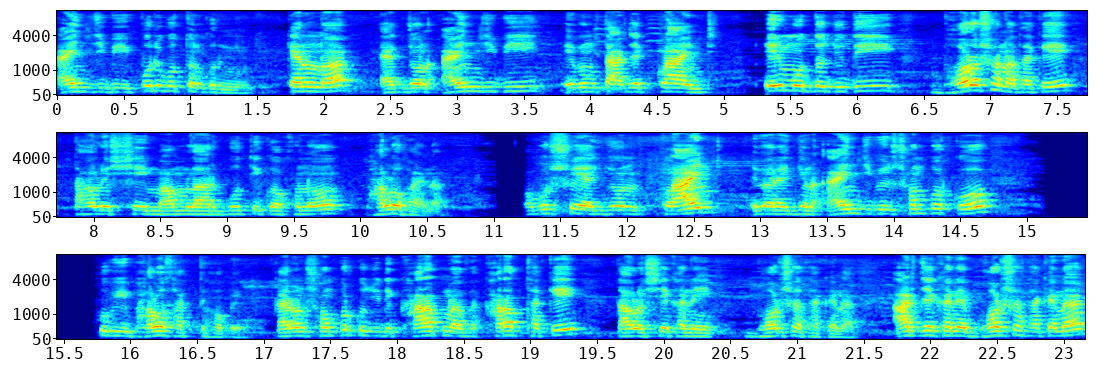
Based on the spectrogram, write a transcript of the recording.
আইনজীবী পরিবর্তন করে নিন। কেননা, একজন আইনজীবী এবং তার যে ক্লায়েন্ট এর মধ্যে যদি ভরসা না থাকে, তাহলে সেই মামলার গতি কখনো ভালো হয় না। অবশ্যই একজন ক্লায়েন্ট এবং একজন আইনজীবীর সম্পর্ক খুবই ভালো থাকতে হবে। কারণ সম্পর্ক যদি খারাপ না, খারাপ থাকে, তাহলে সেখানে ভরসা থাকে না। আর যেখানে ভরসা থাকে না,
